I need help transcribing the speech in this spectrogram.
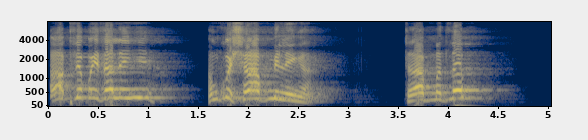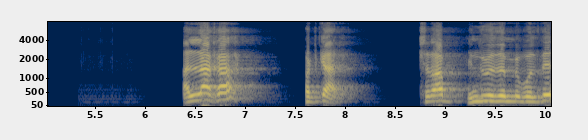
آپ سے پیسہ لیں گے۔ ہم کو شراپ ملے گا۔ شراپ مطلب اللہ کا پھٹکار شراب ہندوازم میں بولتے۔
